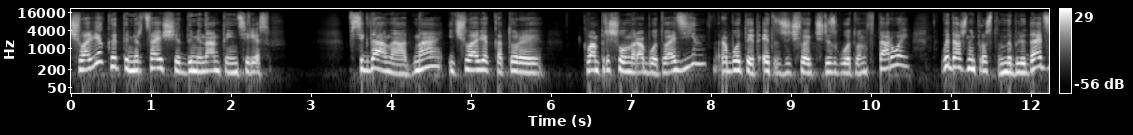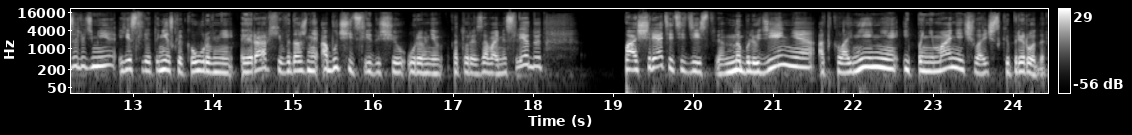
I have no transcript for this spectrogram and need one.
Человек – это мерцающая доминанта интересов. Всегда она одна, и человек, который к вам пришел на работу один, работает этот же человек через год, он второй – вы должны просто наблюдать за людьми. Если это несколько уровней иерархии, вы должны обучить следующие уровни, которые за вами следуют, поощрять эти действия, наблюдение, отклонение и понимание человеческой природы.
